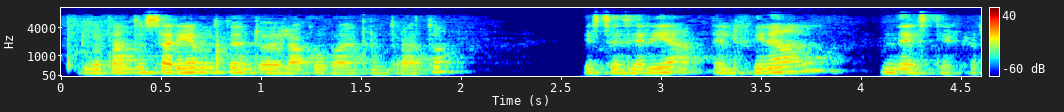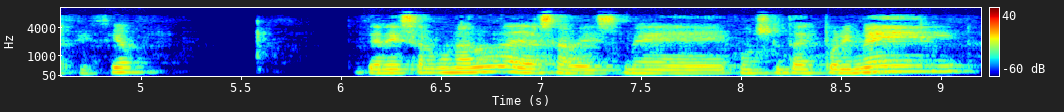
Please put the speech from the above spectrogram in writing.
Por lo tanto, estaríamos dentro de la curva de contrato. Este sería el final de este ejercicio. Si tenéis alguna duda, ya sabéis, me consultáis por email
